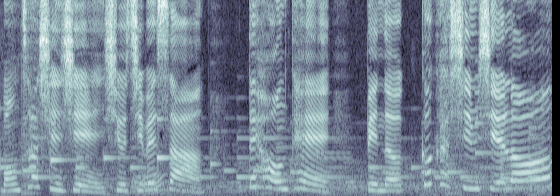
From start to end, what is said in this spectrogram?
蒙擦先生手机要上，得风体变得更加新鲜咯！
